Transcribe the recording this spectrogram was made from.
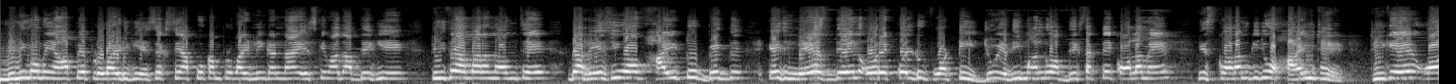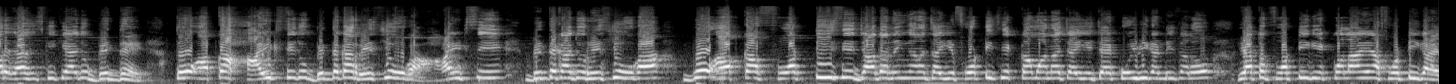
मिनिमम यहाँ पे प्रोवाइड किए। सिक्स से आपको कम प्रोवाइड नहीं करना है। इसके बाद आप देखिए, तीसरा हमारा नॉर्म से the ratio of height to big is less than और इक्वल टू 40 जो यदि मान लो आप देख सकते हैं कॉलम है, इस कॉलम की जो हाइट है ठीक है? और इसकी क्या है? जो विद है। तो आपका हाइट से जो विद का रेशियो होगा हाइट से विद का जो रेशियो होगा, वो आपका 40 से ज़्यादा नहीं आना चाहिए। 40 से कम आना चाहिए, चाहे कोई भी कंडीशन हो। या तो 40 के इक्वल आए या 40 का है।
